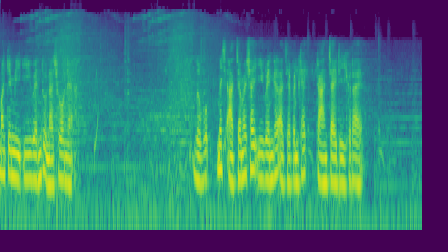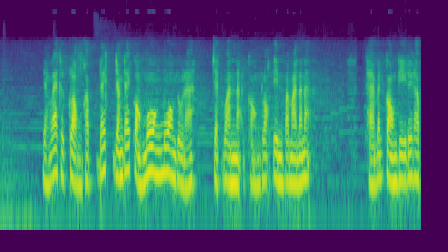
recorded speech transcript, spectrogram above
มันจะมีอีเวนต์อยู่นะช่วงเนี้ยหรือไม่อาจจะไม่ใช่อีเวนต์ก็อาจจะเป็นแค่การใจดีก็ได้ อย่างแรกคือกล่องครับ ได้ยังได้กล่องม่วงม่วงอยู่นะเจ็ดวันน่ะกล่องล็อกอินประมาณนั้นน่ะแถมเป็นกล่องดีด้วยครับ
